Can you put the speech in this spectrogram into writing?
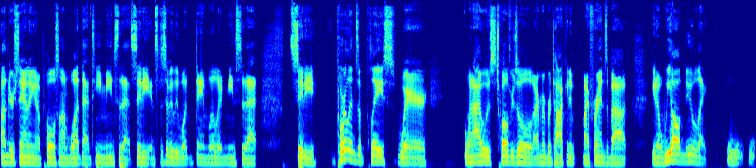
understanding and a pulse on what that team means to that city and specifically what Dame Lillard means to that city. Portland's a place where when I was 12 years old, I remember talking to my friends about, you know, we all knew like w- w-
